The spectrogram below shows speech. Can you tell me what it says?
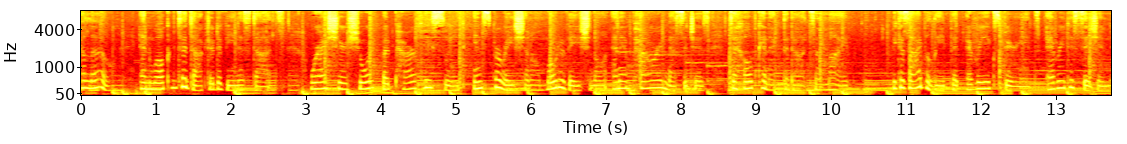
Hello, and welcome to Dr. Davina's Dots, where I share short but powerfully sweet, inspirational, motivational, and empowering messages to help connect the dots in life. Because I believe that every experience, every decision,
